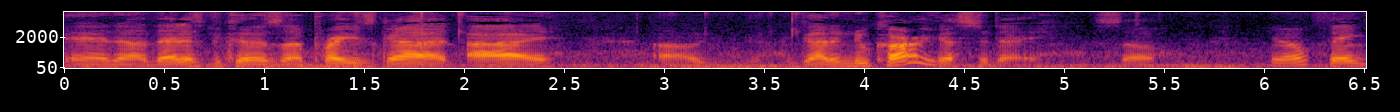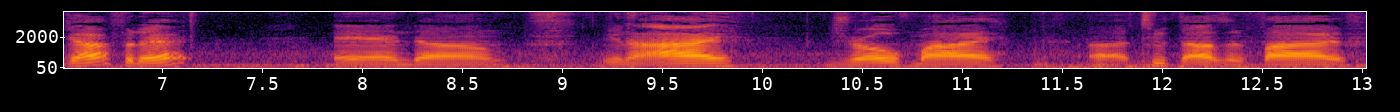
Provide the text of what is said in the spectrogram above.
And that is because, praise God, I uh, got a new car yesterday. So, you know, thank God for that. And, um, you know, I drove my uh, 2005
